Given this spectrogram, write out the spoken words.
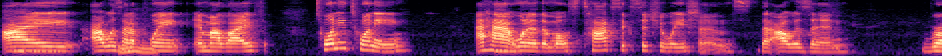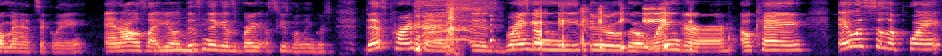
I I was at a Mm. point in my life, 2020. I had Mhm. one of the most toxic situations that I was in romantically. And I was like, yo, this nigga's bring excuse my language. This person is bringing me through the ringer, okay? It was to the point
